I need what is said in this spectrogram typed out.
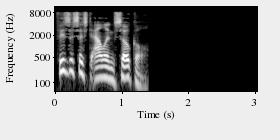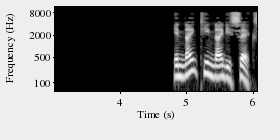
Physicist Alan Sokal In 1996,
